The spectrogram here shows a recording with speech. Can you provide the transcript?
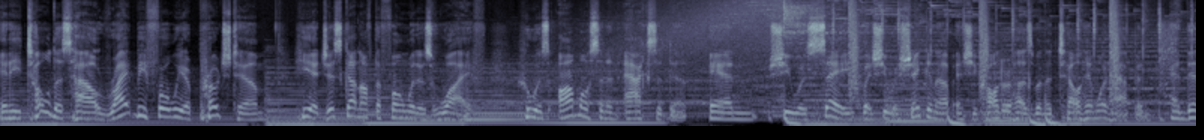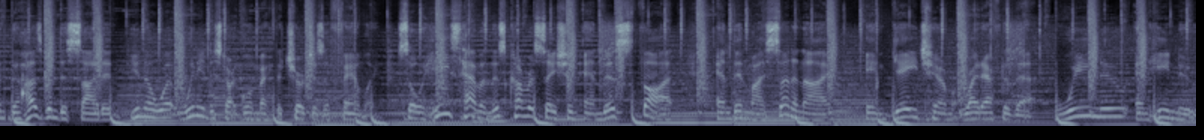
And he told us how right before we approached him, he had just gotten off the phone with his wife, who was almost in an accident, and she was safe, but she was shaken up, and she called her husband to tell him what happened. And then the husband decided, you know what, we need to start going back to church as a family. So he's having this conversation and this thought, and then my son and I engage him right after that. We knew and he knew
